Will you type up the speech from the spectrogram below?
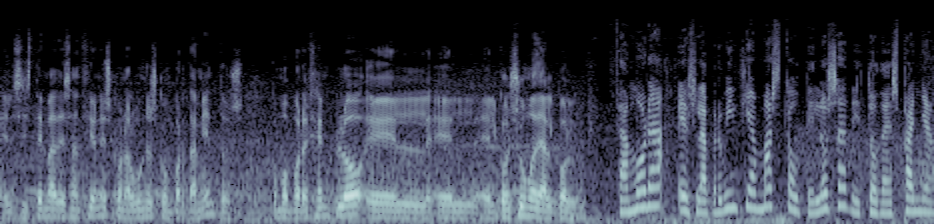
el sistema de sanciones con algunos comportamientos, como por ejemplo el, consumo de alcohol. Zamora es la provincia más cautelosa de toda España.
